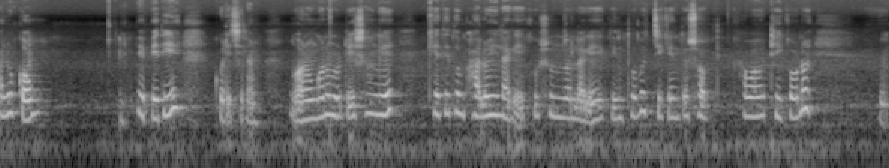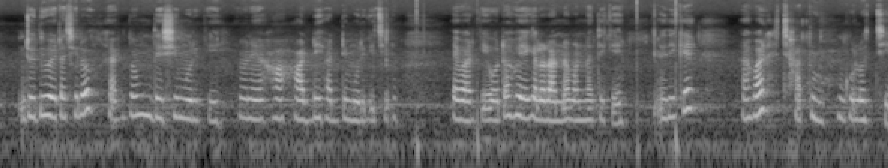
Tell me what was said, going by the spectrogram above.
আলু কম, পেঁপে দিয়ে করেছিলাম। গরম গরম রুটির সঙ্গে খেতে তো ভালোই লাগে, খুব সুন্দর লাগে, কিন্তু চিকেন তো সব খাওয়াও ঠিকও নয়। যদিও এটা ছিল একদম দেশি মুরগি মানে হাড্ডি হাড্ডি মুরগি ছিল। এবার কি ওটা হয়ে গেল রান্না বান্না থেকে। এদিকে আবার ছাতু গুলোচ্ছি,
